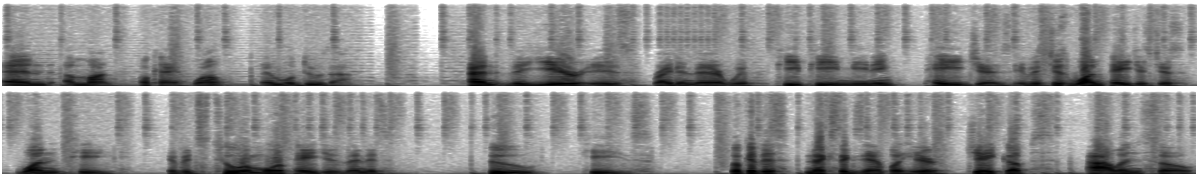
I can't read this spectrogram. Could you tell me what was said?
and a month. Okay, well, then we'll do that. And the year is right in there with PP, meaning pages. If it's just one page, it's just one P. If it's two or more pages, then it's two Ps. Look at this next example here. Jacobs, Alan, so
